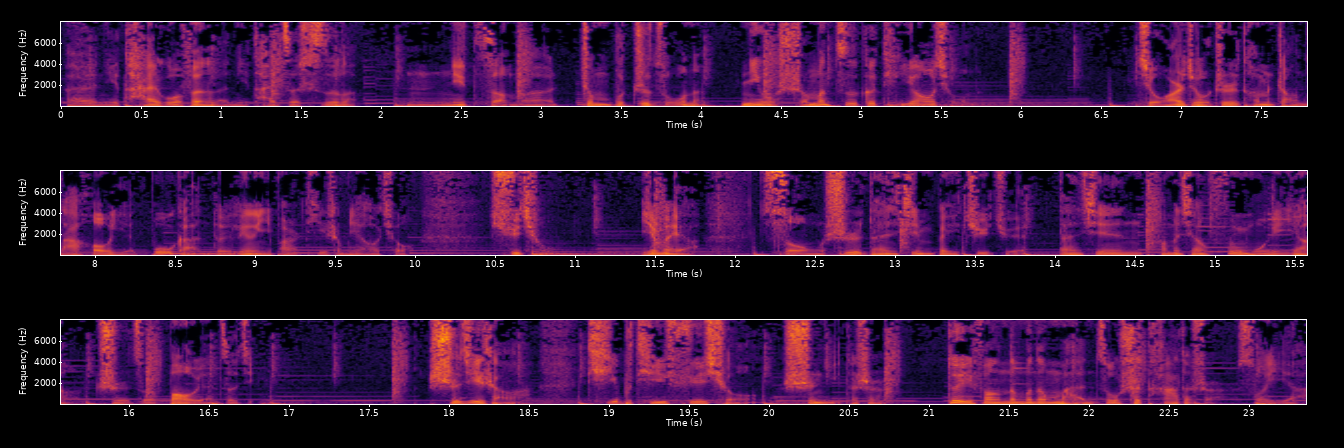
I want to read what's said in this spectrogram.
呃，你太过分了，你太自私了，嗯，你怎么这么不知足呢？你有什么资格提要求呢？”久而久之，他们长大后也不敢对另一半提什么要求、需求，因为啊，总是担心被拒绝，担心他们像父母一样指责、抱怨自己。实际上啊，提不提需求是你的事儿。对方能不能满足是他的事儿，所以啊，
